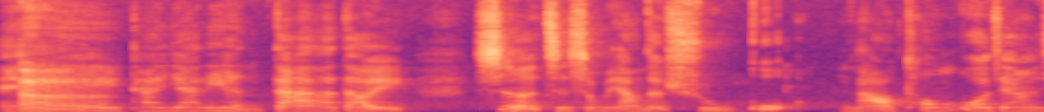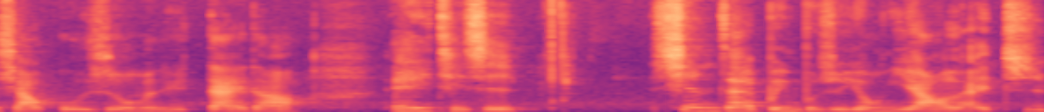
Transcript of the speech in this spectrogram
哎，他压力很大，他到底适合吃什么样的蔬果？然后通过这样小故事，我们去带到，哎，其实。现在并不是用药来治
